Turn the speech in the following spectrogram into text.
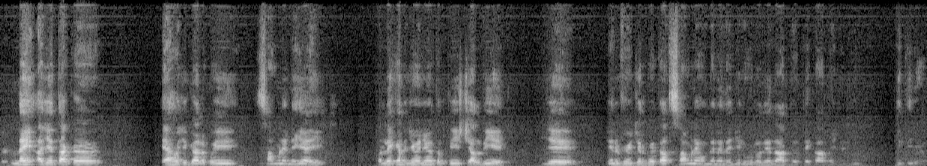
ਜਿਹੜਾ- ਨਹੀਂ ਅਜੇ ਤੱਕ ਇਹੋ ਜੀ ਗੱਲ ਕੋਈ ਸਾਹਮਣੇ ਨਹੀਂ ਆਈ। ਪਰ ਲੇਕਿਨ ਜਿਉਂ ਜਿਉਂ ਤਫਤੀਸ਼ ਚੱਲਦੀ ਏ ਜੇ ਇਨ ਫਿਊਚਰ ਕੋਈ ਤੱਥ ਸਾਹਮਣੇ ਆਉਂਦੇ ਨੇ ਤੇ ਜ਼ਰੂਰ ਉਹਦੇ ਆਧਾਰ ਦੇ ਉੱਤੇ ਕਾਰਵਾਈ ਜਿਹੜੀ ਕੀਤੀ ਜਾਵੇ।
